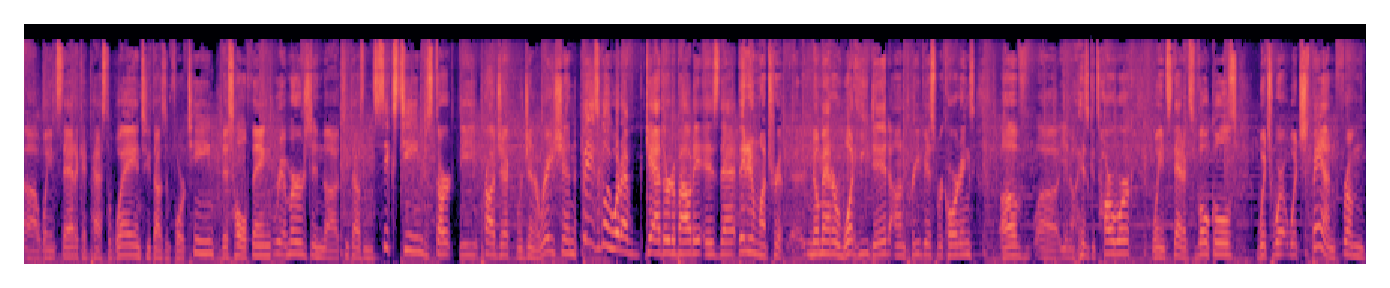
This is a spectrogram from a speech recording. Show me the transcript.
uh, Wayne Static had passed away in 2014. This whole thing reemerged in uh, 2016 to start the project Regeneration. Basically, what I've gathered about it is that they didn't want Tripp. Uh, no matter what he did on previous recordings of uh, you know his guitar work, Wayne Static's vocals, which were which span from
